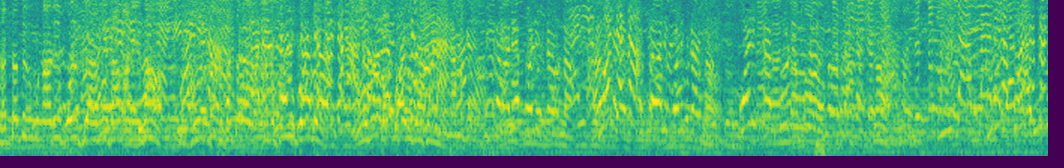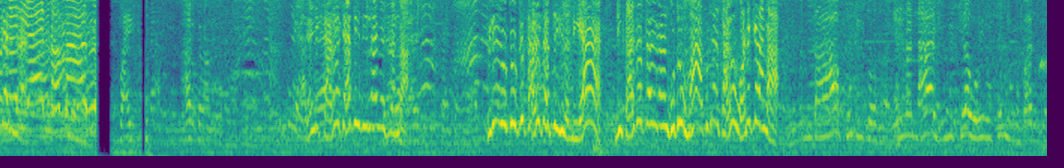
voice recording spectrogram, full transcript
சட்டத்துக்கு முன்னாடி போலீஸ்காரங்க சாமானியம் தான். அவங்க தான் சட்டம் அவங்க போலீஸ் நமக்கு குற்றவாளியே போலீஸ்காரன் தான். கூட்டம் அவங்க வந்தாங்க. கதை தாத்திக்கலான்னு இருக்காங்க பிள்ளைய விட்டு விட்டு கதை தாத்திக்கல நீங்க நீ கதை தாத்தி விட்டுருமா அப்படின்னு கதை உடைக்கிறாங்க. கூட்டிட்டு வரணும் இல்லன்னா இதுக்கே ஓய்வுக்கு நீங்க பாருங்க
